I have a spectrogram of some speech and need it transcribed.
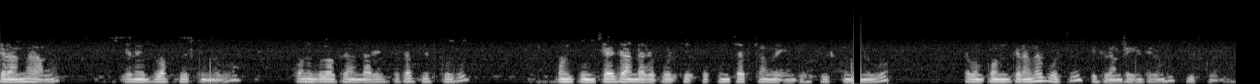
গ্রামের আমার এখানে ব্লক সিলেক্ট করে নেব। কোন ব্লকের আন্ডারে সেটা সিলেক্ট করব। কোন পঞ্চায়েতের আন্ডারে পড়ছে, সে পঞ্চায়েতকে আমরা এখান থেকে সিলেক্ট করে নেব। এবং কোন গ্রামে পড়ছে সেই গ্রামটা এখান থেকে আমরা সিলেক্ট করে নেব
